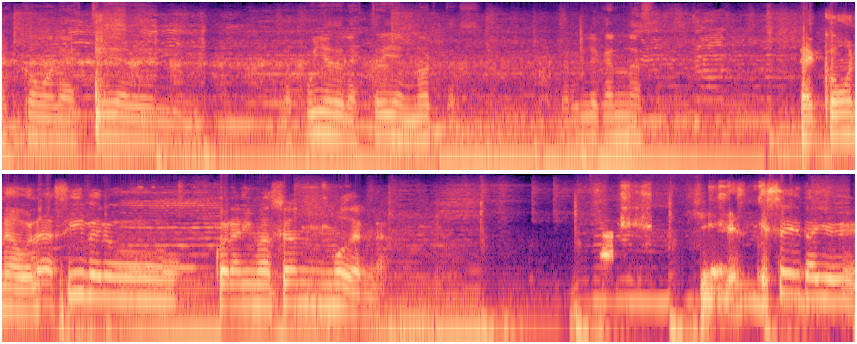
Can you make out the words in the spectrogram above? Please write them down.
Es como la estrella del. Los puños de la estrella del norte. Terrible carnaza. Es como una bola así, pero con animación moderna. Es- ese detalle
